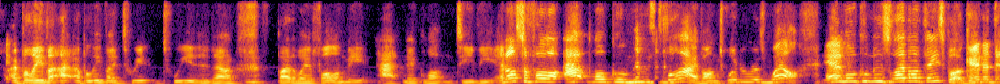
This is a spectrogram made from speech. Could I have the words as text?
I, believe I, I, believe I tweet tweeted it out. By the way, follow me at Nick Lawton TV and also follow at Local News Live on Twitter as well and Local News Live on Facebook. And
